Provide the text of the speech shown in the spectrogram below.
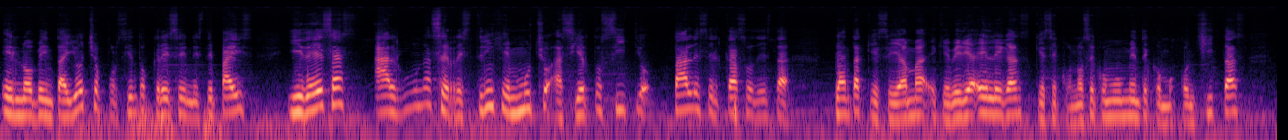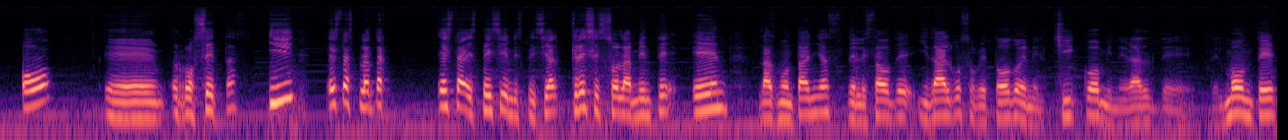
el 98% crece en este país. Y de esas, algunas se restringen mucho a ciertos sitios. Tal es el caso de esta planta que se llama Echeveria elegans, que se conoce comúnmente como conchitas o eh, rosetas. Y estas plantas, esta especie en especial, crece solamente en las montañas del estado de Hidalgo, sobre todo en el Chico, Mineral del Monte,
